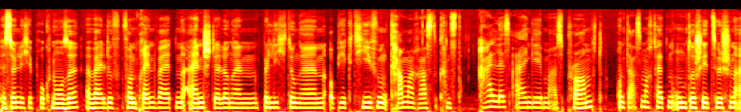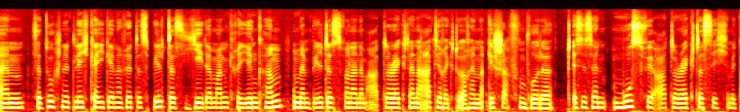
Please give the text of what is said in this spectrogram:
persönliche Prognose, weil du von Brennweiten, Einstellungen, Belichtungen, Objektiven, Kameras, du kannst alles eingeben als Prompt und das macht halt einen Unterschied zwischen ein sehr durchschnittlich KI-generiertes Bild, das jedermann kreieren kann, und ein Bild, das von einem Art Director, einer Art Direktorin geschaffen wurde. Es ist ein Muss für Art Directors, sich mit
